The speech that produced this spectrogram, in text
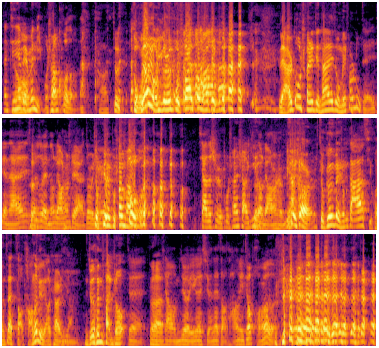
但今天为什么你不穿裤子了呢？啊，就总要有一个人不穿的嘛，对不对？俩人都穿着电台就没法录。对，这电台之所以能聊成这样，都是因就是因为不穿裤裤子啊下次是不穿上衣能聊成什么样。这？事儿就跟为什么大家喜欢在澡堂子里聊天一样，你觉得很坦诚。对。对。像我们就有一个喜欢在澡堂里交朋友的，对对对对，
